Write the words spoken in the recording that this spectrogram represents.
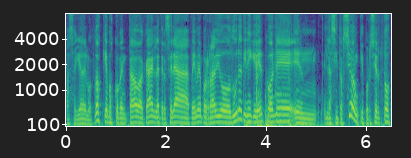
más allá de los dos que hemos comentado acá en la tercera PM por Radio Dura, tiene que ver con eh, la situación que, por cierto,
